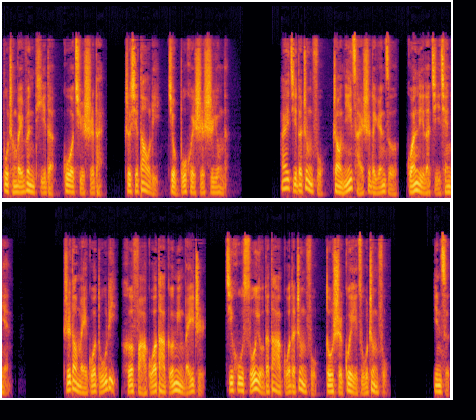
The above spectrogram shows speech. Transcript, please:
不成为问题的过去时代，这些道理就不会是适用的。埃及的政府照尼采式的原则管理了几千年，直到美国独立和法国大革命为止，几乎所有的大国的政府都是贵族政府。因此。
